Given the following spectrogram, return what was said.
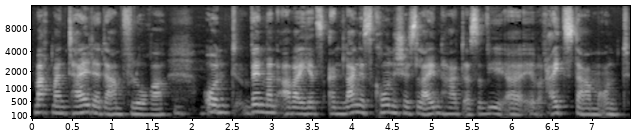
macht man Teil der Darmflora. Mhm. Und wenn man aber jetzt ein langes chronisches Leiden hat, also wie äh, Reizdarm und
